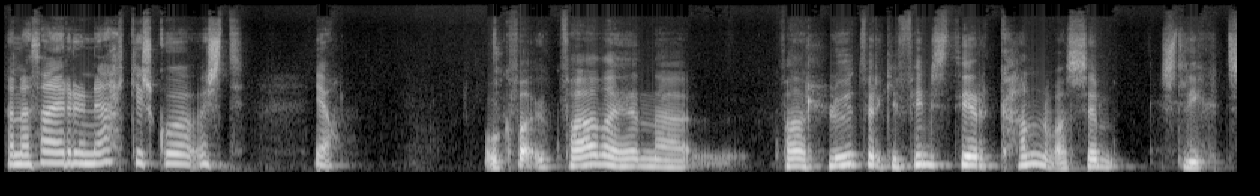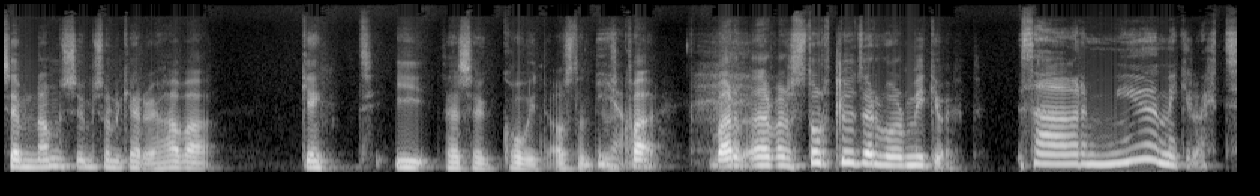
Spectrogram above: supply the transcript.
Þannig að það er rauninni ekki sko, veist, Og hva, hvaða, hérna, hvaða hlutverki finnst þér kannvas sem slíkt, sem námsum svona kerfi hafa gengt í þessu COVID. Hva, var, það var stort hlutverk og var mikilvægt. það var mjög mikilvægt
